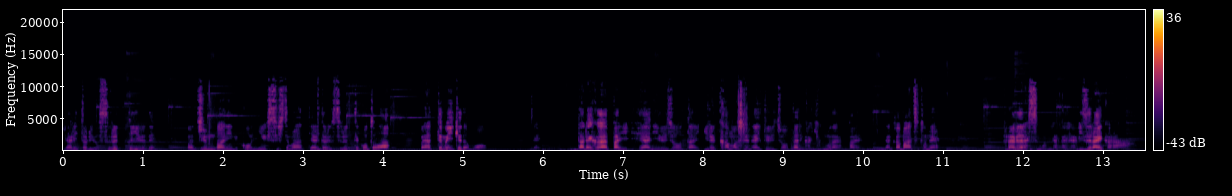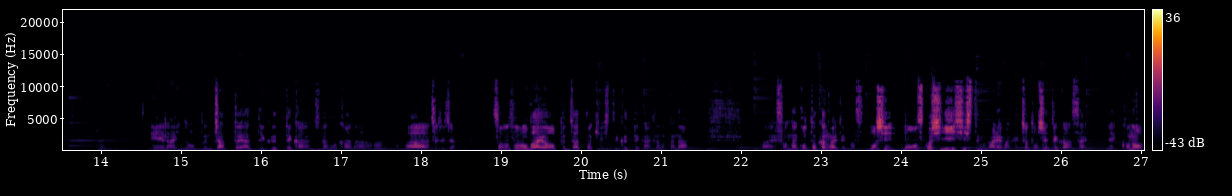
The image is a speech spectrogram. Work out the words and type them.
やり取りをするっていうね、まあ、順番にこう入室してもらってやり取りするってことは、まあ、やってもいいけども、ね、誰かがやっぱり部屋にいる状態いるかもしれないという状態に書き込むのはやっぱりなんかまあちょっとねプライベートな質問にやっぱりやりづらいからね LINE のオープンチャットやっていくって感じなのかな？ああちゃちゃちゃその場合はオープンチャットを消していくって感じなのかな？はい、そんなことを考えています。もし、もう少しいいシステムがあればね、ちょっと教えてください。ね、この、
